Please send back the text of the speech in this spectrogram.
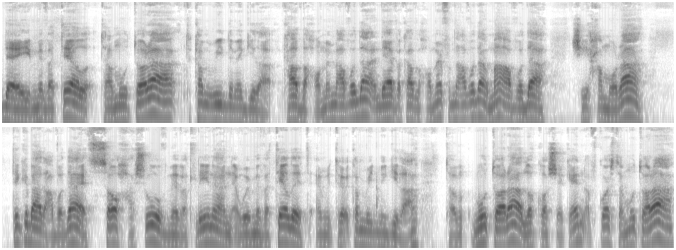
They מבטל תלמוד תורה to come read the מגילה. קל וחומר מעבודה, and they have a קל וחומר from the עבודה. מה העבודה שהיא חמורה? Think about avodah. It's so hashuv mevatlina, and we're it, and we come read Megillah. Talmud Torah lo kol. Of course, Talmud Torah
